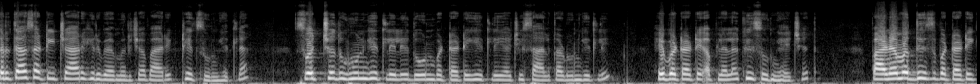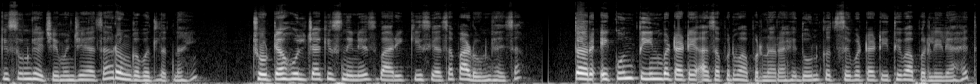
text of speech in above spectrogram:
तर त्यासाठी चार हिरव्या मिरच्या बारीक ठेचून घेतल्या. स्वच्छ धुवून घेतलेले दोन बटाटे घेतले याची साल काढून घेतली. हे बटाटे आपल्याला किसून घ्यायचेत. पाण्यामध्येच बटाटे किसून घ्यायचे म्हणजे याचा रंग बदलत नाही. छोट्या होलच्या किसणीनेच बारीक किस याचा पाडून घ्यायचा. तर एकूण तीन बटाटे आज आपण वापरणार आहे. दोन कच्चे बटाटे इथे वापरलेले आहेत.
